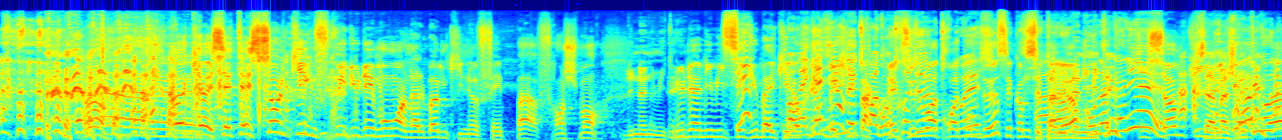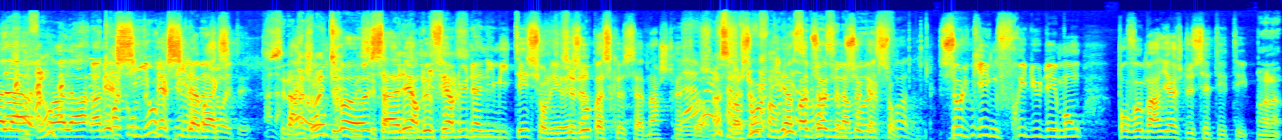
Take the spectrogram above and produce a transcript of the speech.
ok, c'était Soul King, Fruit du démon, un album qui ne fait pas, franchement, L'unanimité. l'unanimité du Michael Bon, on a gagné, mais on qui, est par trois contre. Excuse-moi, 3 Ouais, contre 2, c'est comme C'est ça. pas l'unanimité On a gagné. qui semble qu'il- C'est la majorité. Voilà, voilà. La 3 Merci, contre 2, on merci la Brax. C'est la Par majorité. contre, ça a l'air de faire l'unanimité sur les réseaux parce que ça marche très fort. Ah, hein. Il n'a Oui, pas besoin de nous, ce garçon. Soul King, Fruit du démon, pour vos mariages de cet été. Voilà.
